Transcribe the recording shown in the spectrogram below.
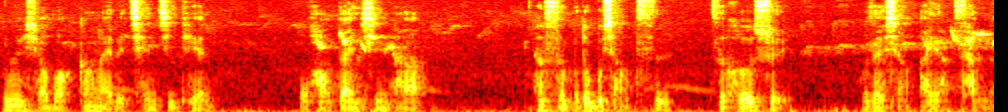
因为小宝刚来的前几天。”我好担心他，他什么都不想吃，只喝水。我在想，哎呀，惨了，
